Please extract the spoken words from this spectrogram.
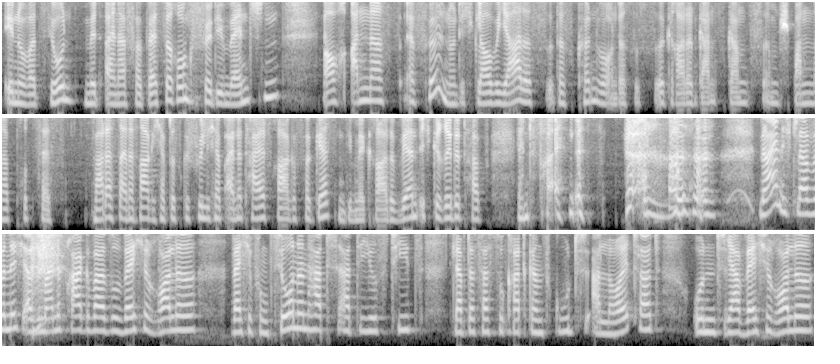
Innovation mit einer Verbesserung für die Menschen auch anders erfüllen. Und ich glaube, ja, das, das können wir. Und das ist gerade ein ganz, ganz ähm, spannender Prozess. War das deine Frage? Ich habe das Gefühl, ich habe eine Teilfrage vergessen, die mir gerade, während ich geredet habe, entfallen ist. Nein, ich glaube nicht. Also meine Frage war so, welche Rolle, welche Funktionen hat, hat die Justiz? Ich glaube, das hast du gerade ganz gut erläutert. Und ja, welche Rolle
